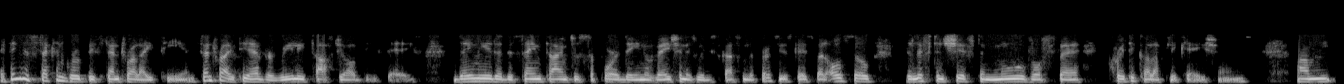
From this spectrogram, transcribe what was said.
I think the second group is central IT, and central IT have a really tough job these days. They need at the same time to support the innovation as we discussed in the first use case, but also the lift and shift and move of uh, critical applications. Um,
